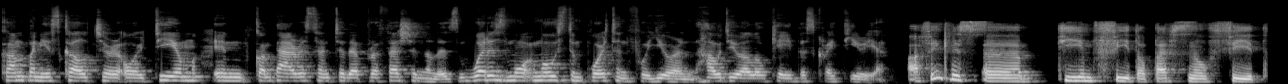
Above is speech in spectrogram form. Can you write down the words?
company's culture or team in comparison to the professionalism? What is more, most important for you, and how do you allocate this criteria? I think this uh, team fit or personal fit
